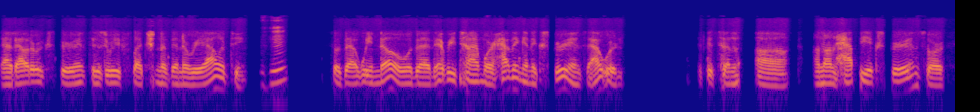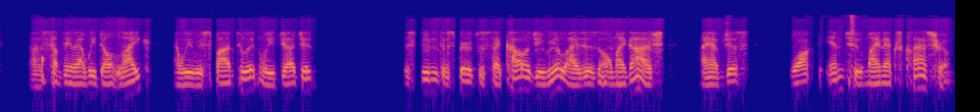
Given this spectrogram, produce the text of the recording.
that outer experience is a reflection of inner reality. Mm-hmm so that we know that every time we're having an experience outward, if it's an uh, an unhappy experience or uh, something that we don't like, and we respond to it and we judge it, the student of spiritual psychology realizes, oh my gosh, I have just walked into my next classroom.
